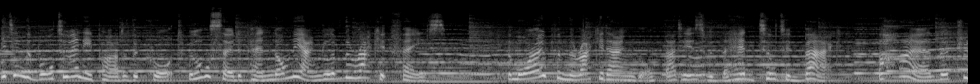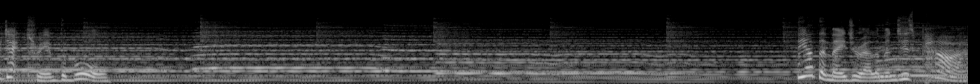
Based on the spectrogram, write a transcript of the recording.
Hitting the ball to any part of the court will also depend on the angle of the racket face. The more open the racket angle, that is, with the head tilted back, the higher the trajectory of the ball. The other major element is power.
